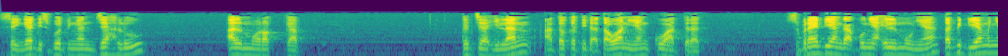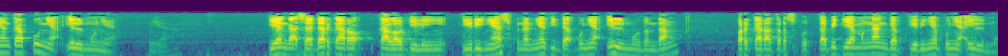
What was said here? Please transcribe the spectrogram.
sehingga disebut dengan jahlu al-murakkab. Kejahilan atau ketidaktahuan yang kuadrat. Sebenarnya dia nggak punya ilmunya, tapi dia menyangka punya ilmunya. Ya. Dia nggak sadar kalau kalau dirinya sebenarnya tidak punya ilmu tentang perkara tersebut, tapi dia menganggap dirinya punya ilmu.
